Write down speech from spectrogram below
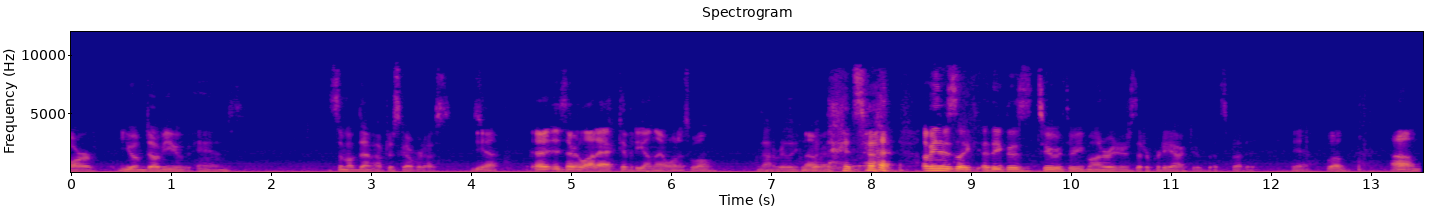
r UMW, and some of them have discovered us. So, yeah. Uh, is there a lot of activity on that one as well? Not really. Not but really. it's. Uh, I mean, there's like I think there's two or three moderators that are pretty active. That's about it. Yeah. Well, um,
